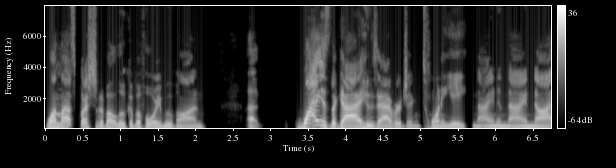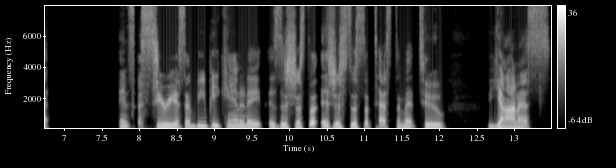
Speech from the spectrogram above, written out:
One last question about Luka before we move on. Uh, why is the guy who's averaging 28, 9, and 9 not a serious MVP candidate? Is this just a, is just this a testament to Giannis,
